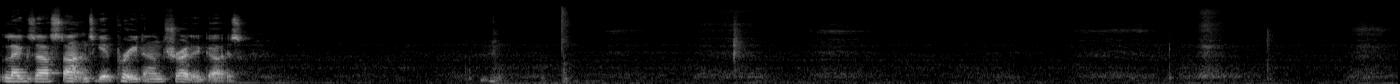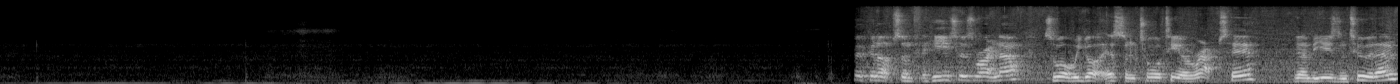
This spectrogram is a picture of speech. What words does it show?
legs are starting to get pretty damn shredded, guys. Cooking up some fajitas right now. So what we got is some tortilla wraps here. We're going to be using two of them.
